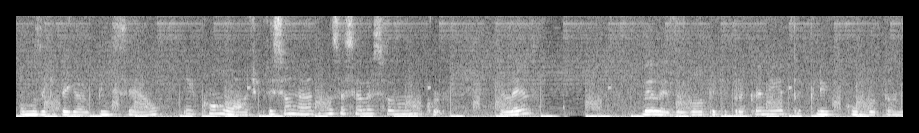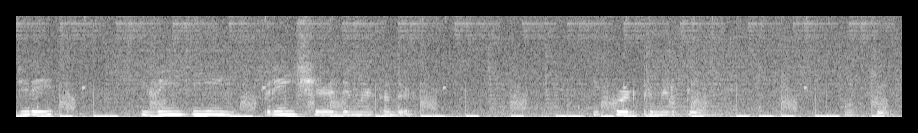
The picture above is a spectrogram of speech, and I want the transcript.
Vamos aqui pegar o pincel e com o Alt pressionado você seleciona uma cor, beleza? Beleza, volto aqui para caneta, clico com o botão direito e venho aqui em preencher demarcador e cor do primeiro plano. Ok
